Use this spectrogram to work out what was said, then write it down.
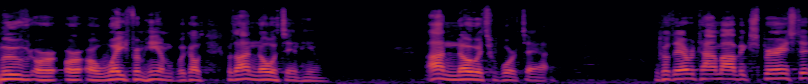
moved or, or, or away from Him because because I know it's in Him. I know it's where it's at. Because every time I've experienced it,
